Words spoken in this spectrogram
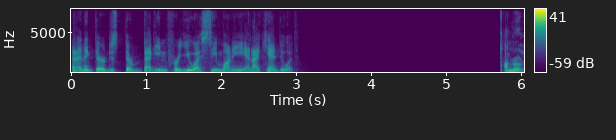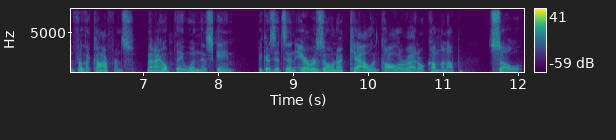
And I think they're just they're begging for USC money, and I can't do it. I'm rooting for the conference, and I hope they win this game because it's in Arizona, Cal, and Colorado coming up. So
